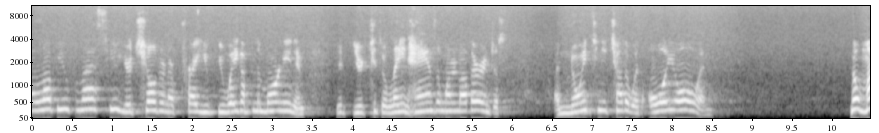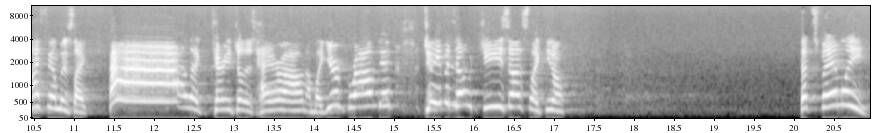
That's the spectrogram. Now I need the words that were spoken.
I love you, bless you. Your children are praying. You, you wake up in the morning and your, your kids are laying hands on one another and just anointing each other with oil. And no, my family is like, ah, like tearing each other's hair out. I'm like, you're grounded. Do you even know Jesus? Like, you know, that's family.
